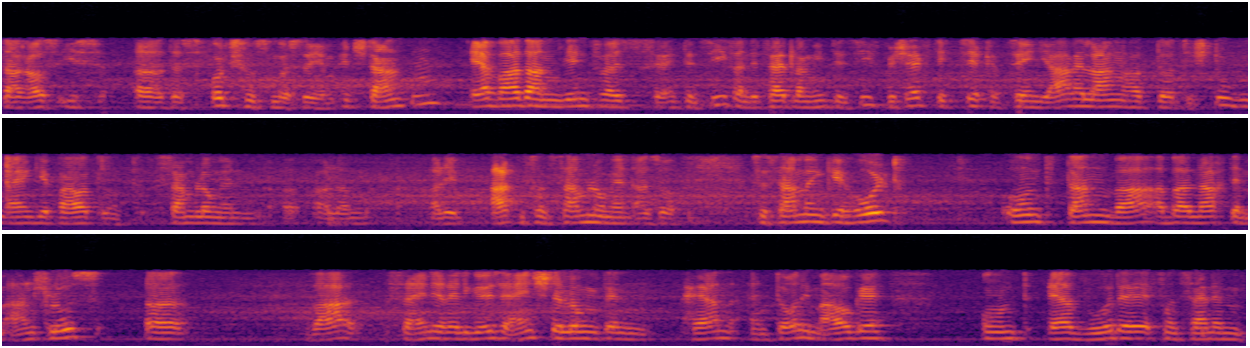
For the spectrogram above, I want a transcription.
daraus ist äh, das Volkskunstmuseum entstanden. Er war dann jedenfalls sehr intensiv, eine Zeit lang intensiv beschäftigt, circa zehn Jahre lang, hat dort die Stuben eingebaut und Sammlungen, äh, alle, alle Arten von Sammlungen also zusammengeholt und dann war aber nach dem Anschluss äh, war seine religiöse Einstellung den Herrn ein Dorn im Auge und er wurde von seinem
